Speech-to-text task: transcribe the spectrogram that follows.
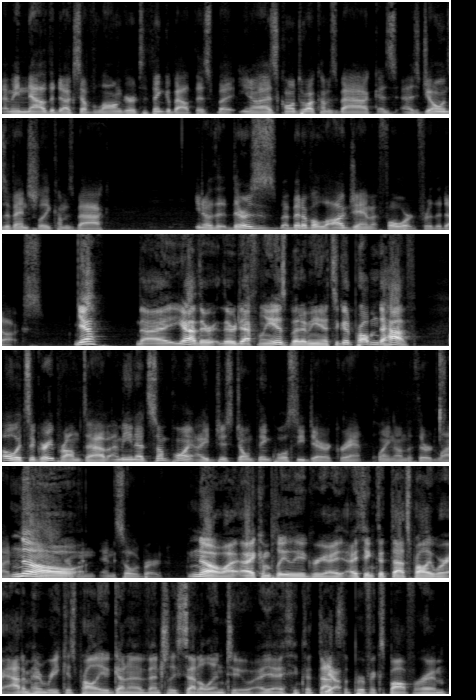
I mean, now the Ducks have longer to think about this, but you know, as Comtois comes back, as as Jones eventually comes back, you know, th- there's a bit of a logjam at forward for the Ducks. Yeah. Uh, yeah, there there definitely is, but I mean, it's a good problem to have. Oh, it's a great problem to have. I mean, at some point, I just don't think we'll see Derek Grant playing on the third line. with No. And, and Silfverberg. No, I, I completely agree. I, I think that that's probably where Adam Henrique is probably going to eventually settle into. I, I think that that's Yeah. the perfect spot for him.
